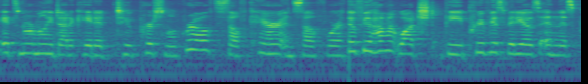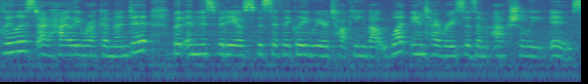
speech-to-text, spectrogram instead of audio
It's normally dedicated to personal growth, self-care, and self-worth. So If you haven't watched the previous videos in this playlist, I highly recommend it, but in this video specifically we are talking about what anti-racism actually is.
